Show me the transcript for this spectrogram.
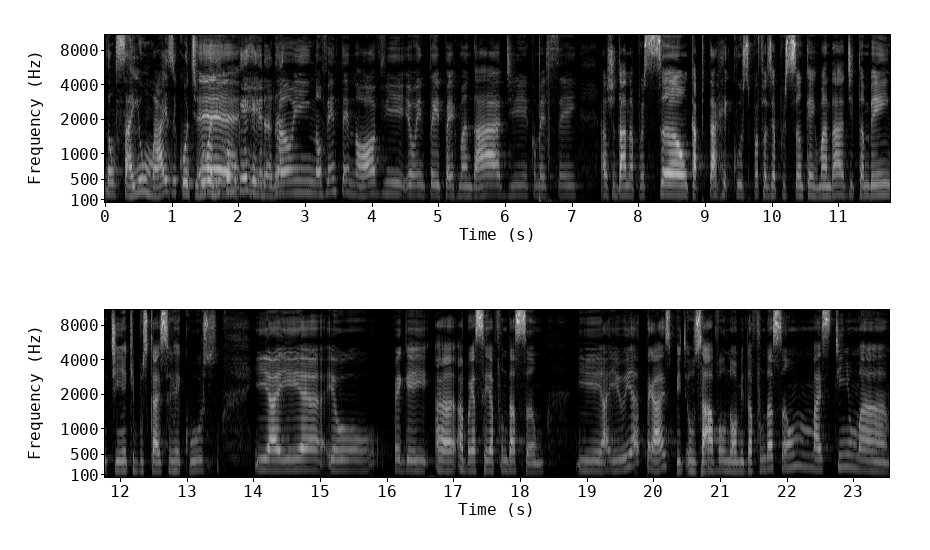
não saiu mais e continua ali como guerreira, né? então, em 99, eu entrei para a Irmandade, comecei a ajudar na procissão, captar recursos para fazer a procissão, que a Irmandade também tinha que buscar esse recurso. E aí eh, eu peguei, a- abracei a fundação. E aí eu ia atrás, usava o nome da fundação, mas tinha uma,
